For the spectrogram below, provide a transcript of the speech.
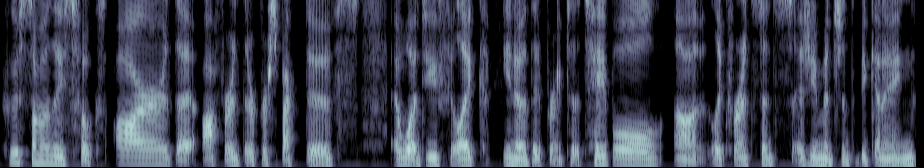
who some of these folks are that offered their perspectives? And what do you feel like you know they bring to the table? Uh, like for instance as you mentioned at the beginning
